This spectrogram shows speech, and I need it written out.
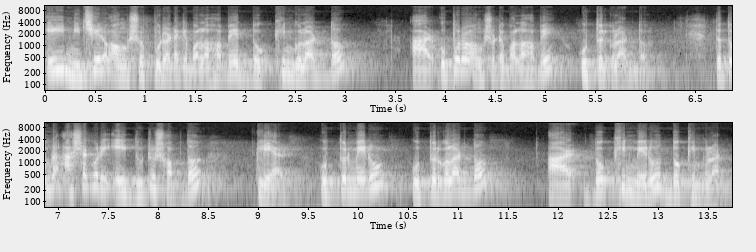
এই নিচের অংশ পুরোটাকে বলা হবে দক্ষিণ গোলার্ধ, আর উপরের অংশটা বলা হবে উত্তর গোলার্ধ। তো তোমরা আশা করি এই দুটো শব্দ ক্লিয়ার উত্তর মেরু, উত্তর গোলার্ধ আর দক্ষিণ মেরু, দক্ষিণ গোলার্ধ।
